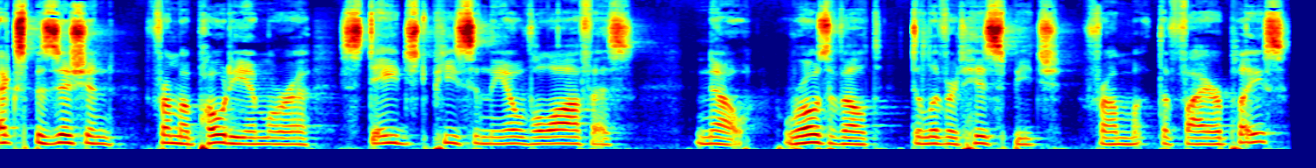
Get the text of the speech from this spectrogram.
exposition from a podium or a staged piece in the Oval Office. No, Roosevelt delivered his speech from the fireplace,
